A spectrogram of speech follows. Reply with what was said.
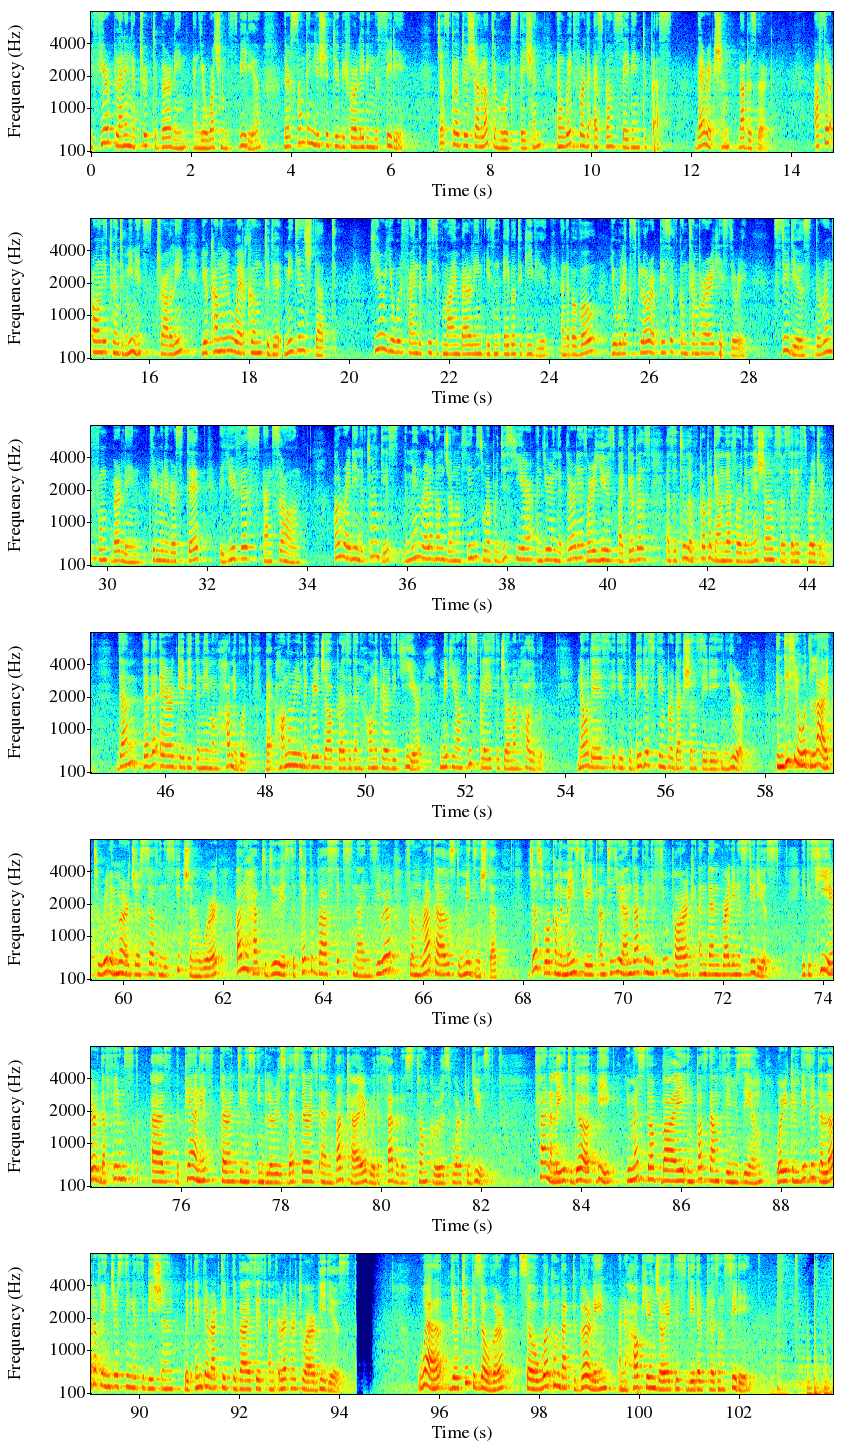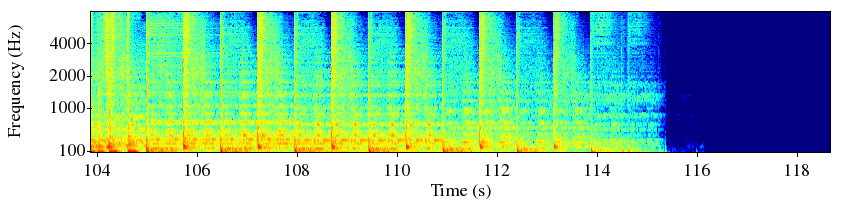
If you're planning a trip to Berlin and you're watching this video, there's something you should do before leaving the city. Just go to Charlottenburg station and wait for the S-Bahn seven to pass. Direction Babelsberg. After only 20 minutes traveling, you're kindly welcome to the Medienstadt. Here you will find the peace of mind Berlin isn't able to give you, and above all, you will explore a piece of contemporary history. Studios, the Rundfunk Berlin, Filmuniversität, the UFES, and so on. Already in the 20s, the main relevant German films were produced here and during the 30s were used by Goebbels as a tool of propaganda for the National Socialist regime. Then DDR gave it the name of Hollywood by honoring the great job President Honecker did here, making of this place the German Hollywood. Nowadays, it is the biggest film production city in Europe. And if you would like to really immerse yourself in this fictional world, all you have to do is to take the bus 690 from Rathaus to Medienstadt. Just walk on the main street until you end up in the film park and then right in the studios. It is here that films as The Pianist, Tarantino's Inglourious Basterds and Valkyrie with the fabulous Tom Cruise were produced. Finally, to go out big, you must stop by in Potsdam Film Museum, where you can visit a lot of interesting exhibitions with interactive devices and repertoire videos. Well, your trip is over, so welcome back to Berlin and I hope you enjoyed this little pleasant city.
